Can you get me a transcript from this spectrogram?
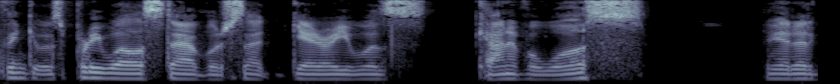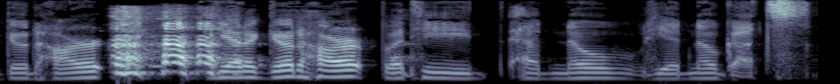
think it was pretty well established that Gary was kind of a wuss. He had a good heart. He had a good heart, but he had no he had no guts.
